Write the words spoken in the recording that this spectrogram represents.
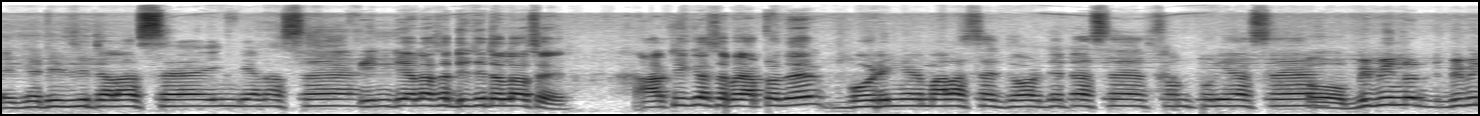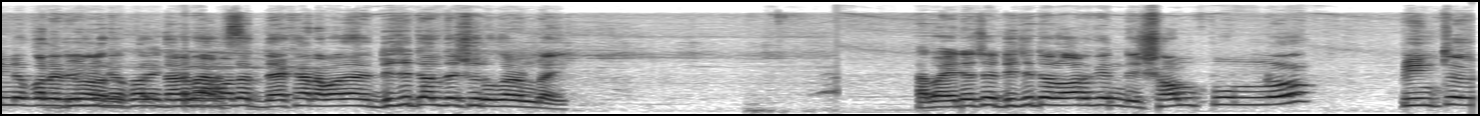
এই যে ডিজিটাল আছে ইন্ডিয়ান আছে। ইন্ডিয়ান আছে ডিজিটাল আছে। আর কি আছে ভাই আপনাদের? বোর্ডিং এর মাল আছে জর্জেট আছে সোনপুরি আছে। ও বিভিন্ন বিভিন্ন কোয়ালিটির মাল আছে। তাহলে ভাই আমাদের দেখেন আমাদের ডিজিটাল দিয়ে শুরু করেন ভাই। হ্যাঁ ভাই এটা হচ্ছে ডিজিটাল অর্গেন্ডি সম্পূর্ণ প্রিন্টের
